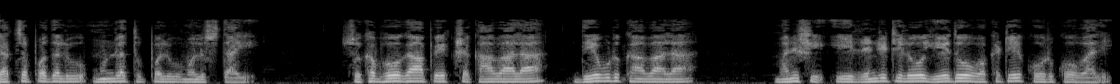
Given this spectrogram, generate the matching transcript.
గచ్చపొదలు ముండ్ల తుప్పలు మలుస్తాయి. సుఖభోగాపేక్ష కావాలా? దేవుడు కావాలా? మనిషి ఈ రెండిటిలో ఏదో ఒకటే కోరుకోవాలి.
